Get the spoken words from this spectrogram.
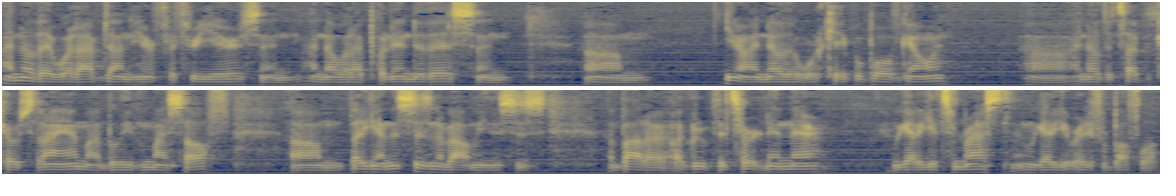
I know that what I've done here for three years, and I know what I put into this, and um, you know, I know that we're capable of going. Uh, I know the type of coach that I am. I believe in myself. Um, but again, this isn't about me. This is about a, a group that's hurting in there. We got to get some rest, and we got to get ready for Buffalo.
